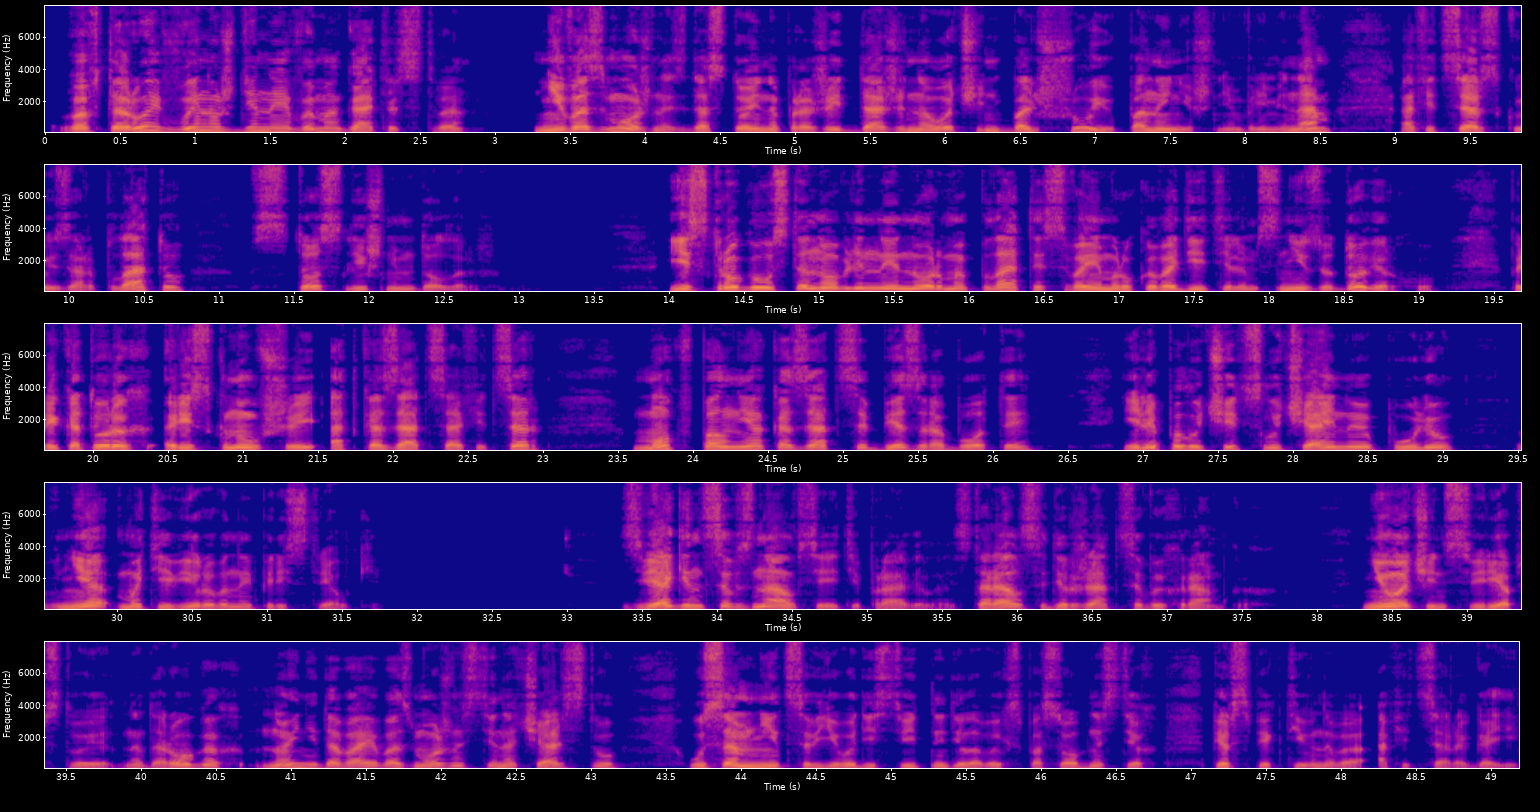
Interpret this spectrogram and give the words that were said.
Во второй – вынужденное вымогательство – невозможность достойно прожить даже на очень большую по нынешним временам офицерскую зарплату в сто с лишним долларов. И строго установленные нормы платы своим руководителям снизу доверху, при которых рискнувший отказаться офицер мог вполне оказаться без работы или получить случайную пулю вне мотивированной перестрелки. Звягинцев знал все эти правила старался держаться в их рамках. не очень свирепствуя на дорогах, но и не давая возможности начальству усомниться в его действительно деловых способностях перспективного офицера ГАИ.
